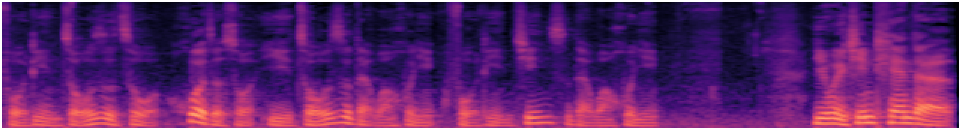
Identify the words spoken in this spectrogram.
否定昨日自我，或者说以昨日的王沪宁否定今日的王沪宁。因为今天的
